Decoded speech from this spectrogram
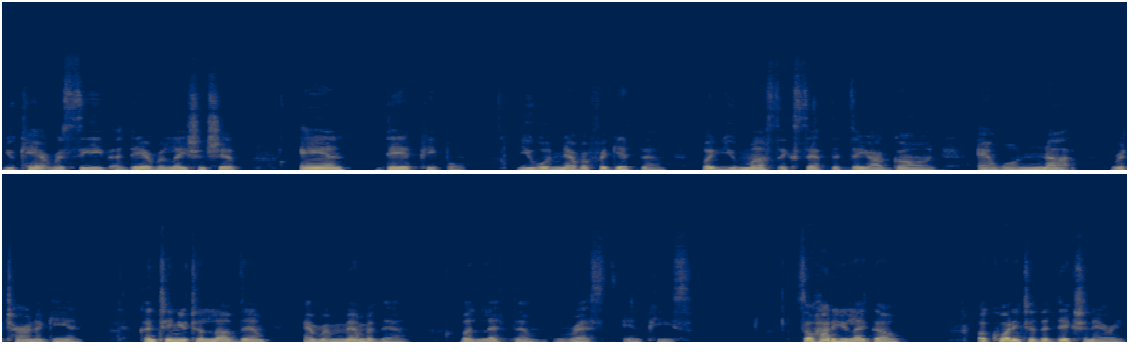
You can't receive a dead relationship and dead people. You will never forget them, but you must accept that they are gone and will not return again. Continue to love them and remember them, but let them rest in peace. So, how do you let go? According to the dictionary,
